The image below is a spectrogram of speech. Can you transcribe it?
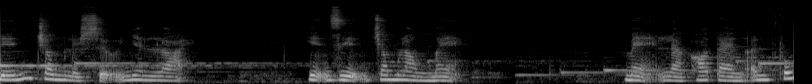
đến trong lịch sử nhân loại, hiện diện trong lòng mẹ. Mẹ là kho tàng ân phúc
